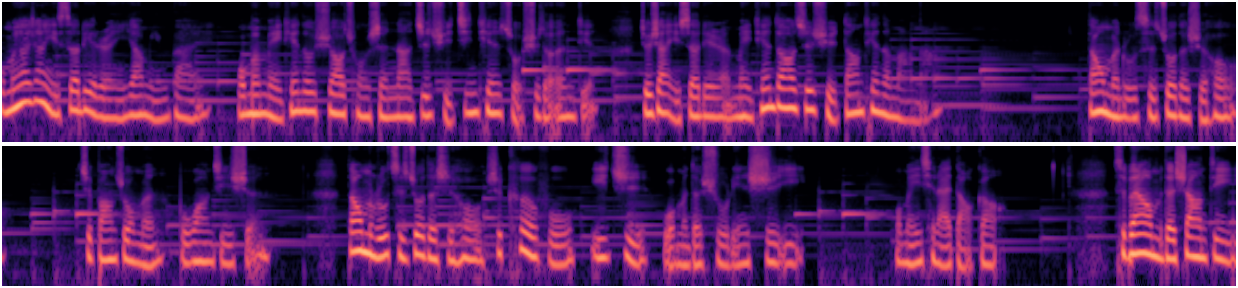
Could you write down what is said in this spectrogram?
我们要像以色列人一样明白。我们每天都需要从神那支取今天所需的恩典，就像以色列人每天都要支取当天的玛拿。当我们如此做的时候，是帮助我们不忘记神；当我们如此做的时候，是克服医治我们的属灵失意。我们一起来祷告：慈悲我们的上帝，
